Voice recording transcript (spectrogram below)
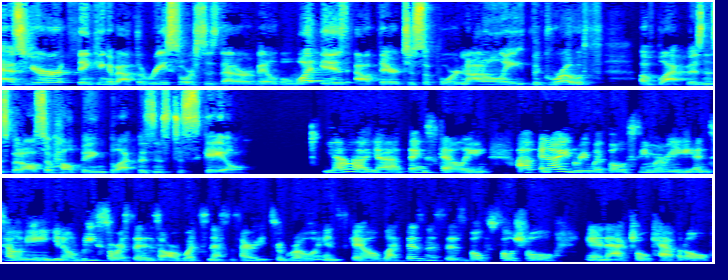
as you're thinking about the resources that are available, what is out there to support not only the growth of Black business, but also helping Black business to scale? Yeah, yeah. Thanks, Kelly. Uh, and I agree with both C. Marie and Tony. You know, resources are what's necessary to grow and scale Black businesses, both social and actual capital.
